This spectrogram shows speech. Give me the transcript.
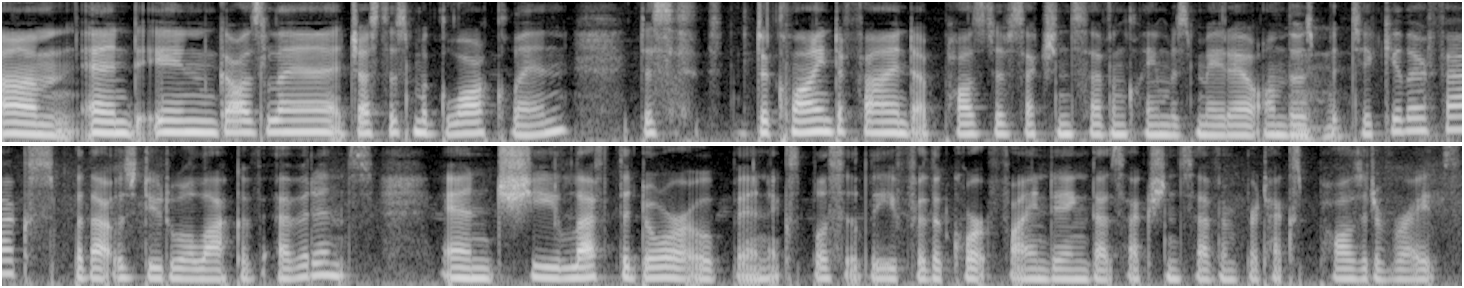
Um, and in Gosselin, Justice McLachlin dis- declined to find a positive Section 7 claim was made out on those mm-hmm. particular facts, but that was due to a lack of evidence. And she left the door open explicitly for the court finding that Section 7 protects positive rights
